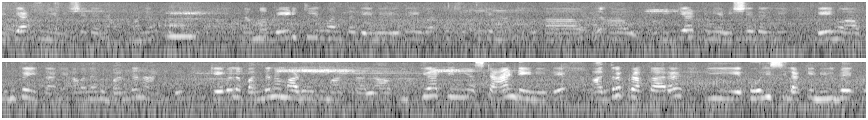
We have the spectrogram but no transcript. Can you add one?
ವಿದ್ಯಾರ್ಥಿನಿಯ ವಿಷಯದಲ್ಲಿ ನಾವು ಮನವಿ. ನಮ್ಮ ಬೇಡಿಕೆ ಇರುವಂಥದ್ದು ಏನು ಹೇಳಿದರೆ, ಇವತ್ತು ಪುತ್ತೂರಿನ ವಿದ್ಯಾರ್ಥಿನಿಯ ವಿಷಯದಲ್ಲಿ ಏನು ಆ ಹುಡುಗ ಇದ್ದಾನೆ, ಅವನನ್ನು ಬಂಧನ ಆಯಿತು. ಕೇವಲ ಬಂಧನ ಮಾಡುವುದು ಮಾತ್ರ ಅಲ್ಲ, ಆ ವಿದ್ಯಾರ್ಥಿನಿಯ ಸ್ಟ್ಯಾಂಡ್ ಏನಿದೆ, ಅದರ ಪ್ರಕಾರ ಈ ಪೊಲೀಸ್ ಇಲಾಖೆ ನಿಲ್ಲಬೇಕು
